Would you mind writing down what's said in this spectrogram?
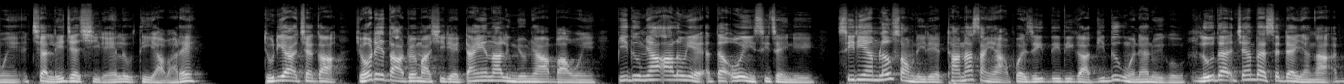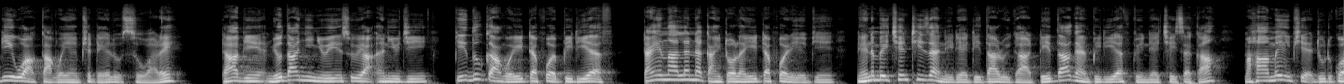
ဝင်အချက်၄ချက်ရှိတယ်လို့သိရပါတယ်။ဒုတိယအချက်ကရောဒေတာအတွင်းမှာရှိတဲ့တိုင်းရင်းသားလူမျိုးများအပါအဝင်ပြည်သူများအားလုံးရဲ့အသက်အိုးအိမ်စီးစိမ်တွေ CDM လှုပ်ဆောင်နေတဲ့ဌာနဆိုင်ရာအဖွဲ့အစည်းအသီးသီးကပြည်သူဝန်ထမ်းတွေကိုလူသက်အကြမ်းဖက်စစ်တပ်ရန်ကအပြည့်အဝကာကွယ်ရန်ဖြစ်တယ်လို့ဆိုပါတယ်။ဒါအပြင်အမျိုးသားညီညွတ်ရေးအစိုးရ NUG ပြည်သူ့ကာကွယ်ရေးတပ်ဖွဲ့ PDF တိုင်းရင်းသားလက်နက်ကိုင်တော်လှန်ရေးတပ်ဖွဲ့တွေအပြင်နယ်နိမိတ်ချင်းထိစပ်နေတဲ့ဒေသတွေကဒေသခံ PDF တွေနဲ့ချိတ်ဆက်ကမဟာမိတ်အဖြစ်အတူတကွ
